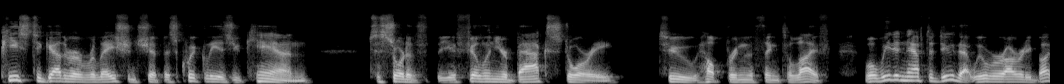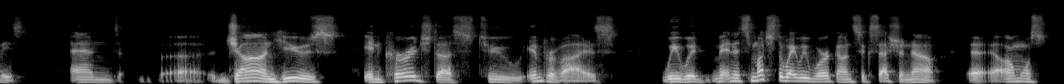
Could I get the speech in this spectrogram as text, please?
piece together a relationship as quickly as you can to sort of you fill in your backstory to help bring the thing to life. Well, we didn't have to do that. We were already buddies. And uh, John Hughes encouraged us to improvise. We would, and it's much the way we work on Succession now. Uh, almost,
